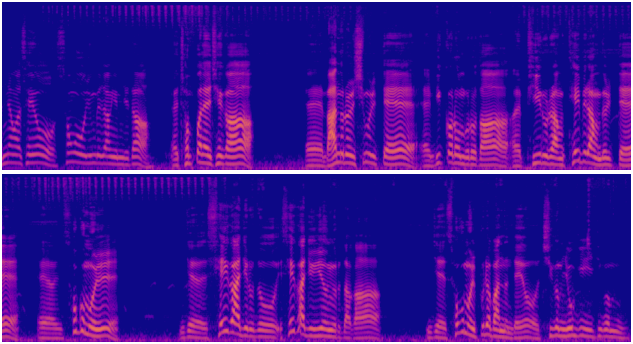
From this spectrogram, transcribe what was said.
안녕하세요. 성호 윤배장입니다. 에, 전번에 제가 에, 마늘을 심을 때 에, 밑거름으로다 에, 비료랑 탭이랑 넣을 때 에, 소금을 이제 세 가지로도 세 가지 유형으로다가 이제 소금을 뿌려봤는데요. 지금 여기 지금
